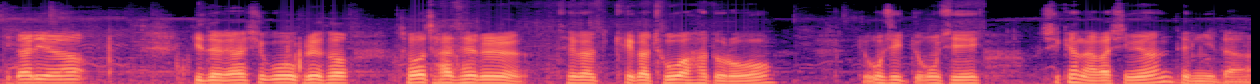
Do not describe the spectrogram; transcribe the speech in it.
기다려. 기다려 하시고 그래서 저 자세를 제가 개가 좋아하도록 조금씩 조금씩 시켜 나가시면 됩니다.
